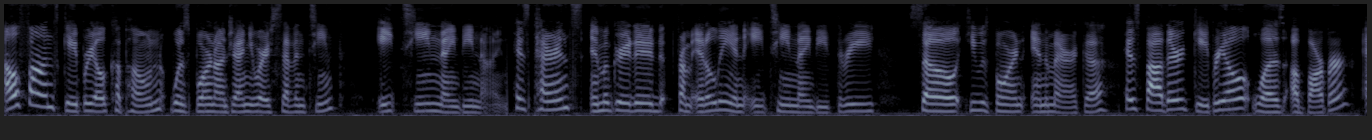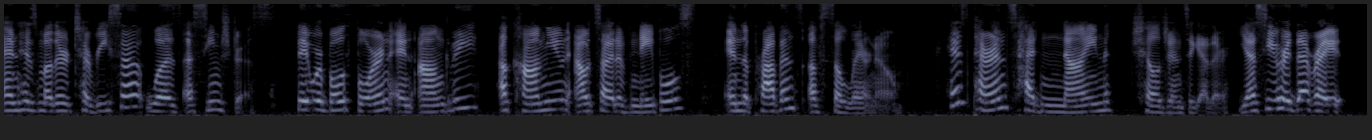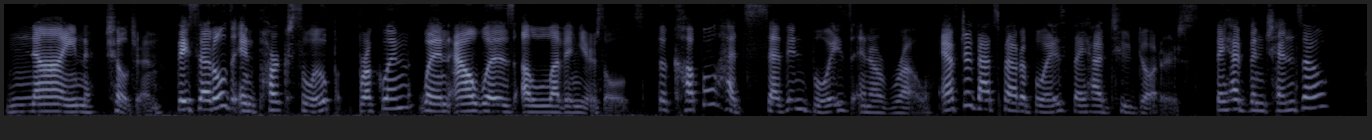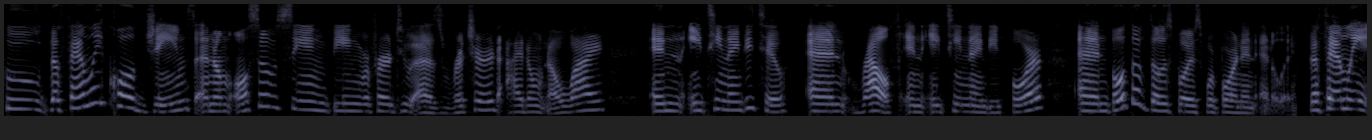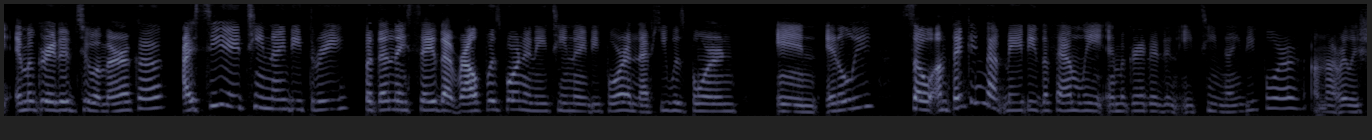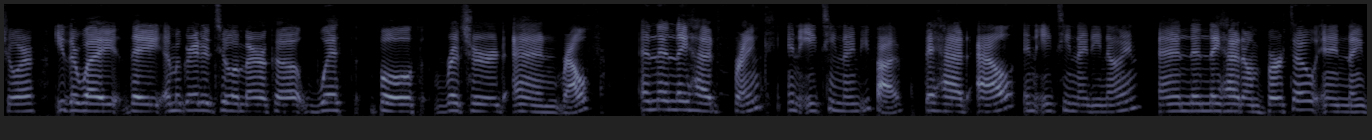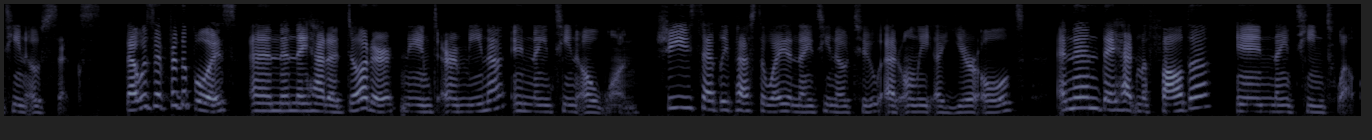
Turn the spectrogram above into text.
Alphonse Gabriel Capone was born on January 17th, 1899. His parents immigrated from Italy in 1893, so he was born in America. His father, Gabriel, was a barber, and his mother, Teresa, was a seamstress. They were both born in Angri, a commune outside of Naples in the province of Salerno. His parents had nine children together. Yes, you heard that right nine children. They settled in Park Slope, Brooklyn, when Al was 11 years old. The couple had seven boys in a row. After that spout of boys, they had two daughters. They had Vincenzo, who the family called James, and I'm also seeing being referred to as Richard. I don't know why. In 1892, and Ralph in 1894 and both of those boys were born in Italy. The family immigrated to America. I see 1893, but then they say that Ralph was born in 1894 and that he was born in Italy. So I'm thinking that maybe the family immigrated in 1894. I'm not really sure. Either way, they immigrated to America with both Richard and Ralph. And then they had Frank in 1895. They had Al in 1899. And then they had Umberto in 1906. That was it for the boys. And then they had a daughter named Ermina in 1901. She sadly passed away in 1902 at only a year old, and then they had Mafalda in 1912.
